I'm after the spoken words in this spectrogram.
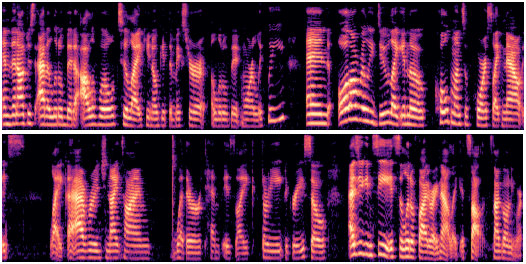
and then I'll just add a little bit of olive oil to like, you know, get the mixture a little bit more liquidy. And all I'll really do, like in the cold months, of course, like now it's like an average nighttime weather temp is like 38 degrees. So as you can see, it's solidified right now. Like it's solid. It's not going anywhere.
